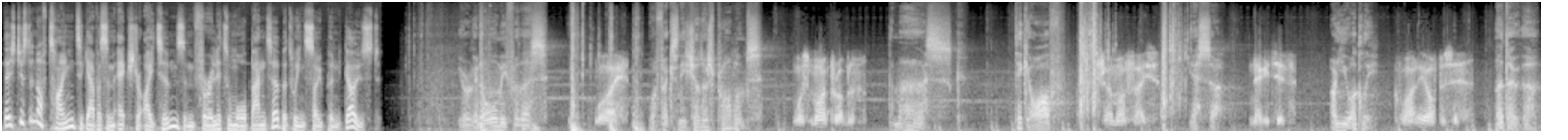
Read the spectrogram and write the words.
There's just enough time to gather some extra items and for a little more banter between Soap and Ghost. You're gonna owe me for this. Why? We're fixing each other's problems. What's my problem? The mask. Take it off. Show my face. Yes, sir. Negative. Are you ugly? Quite the opposite. I doubt that.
